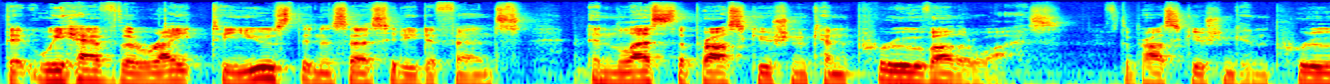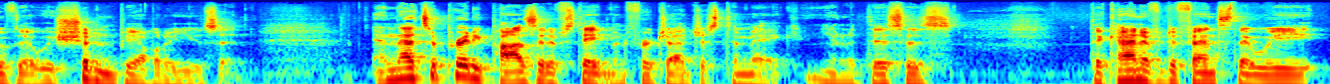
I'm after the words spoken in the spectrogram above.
that we have the right to use the necessity defense unless the prosecution can prove otherwise. If the prosecution can prove that we shouldn't be able to use it, and that's a pretty positive statement for judges to make. You know, this is the kind of defense that we,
